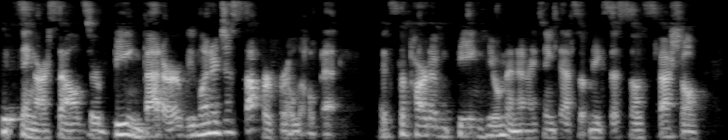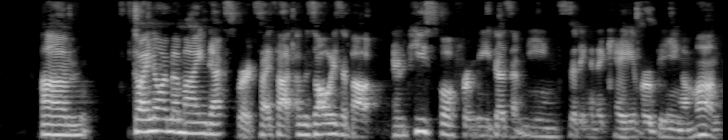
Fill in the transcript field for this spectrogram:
be fixing ourselves or being better. We want to just suffer for a little bit. It's the part of being human. And I think that's what makes us so special. Um, so I know I'm a mind expert. So I thought I was always about, and peaceful for me doesn't mean sitting in a cave or being a monk.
